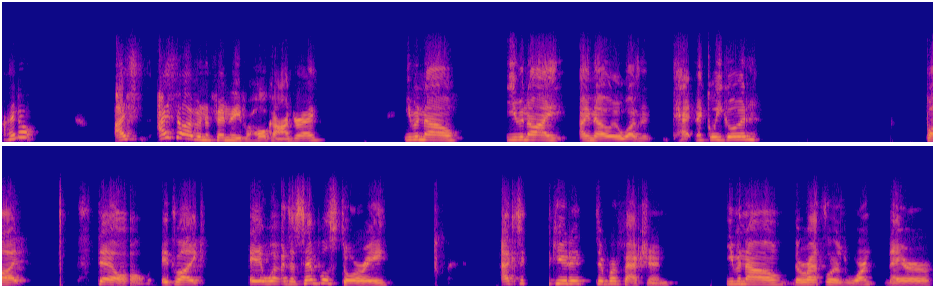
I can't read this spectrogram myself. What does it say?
I don't. I I still have an affinity for Hulk Andre even though even though I I know it wasn't technically good, but still, it's like it was a simple story executed to perfection, even though the wrestlers weren't there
